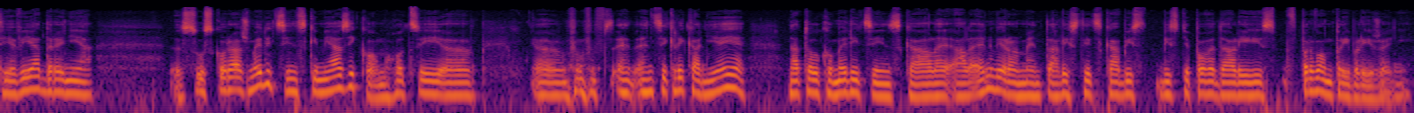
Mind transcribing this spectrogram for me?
tie vyjadrenia sú skoro až medicínskym jazykom, hoci e, e, encyklika nie je natoľko medicínska, ale, ale environmentalistická, by, by ste povedali v prvom priblížení.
